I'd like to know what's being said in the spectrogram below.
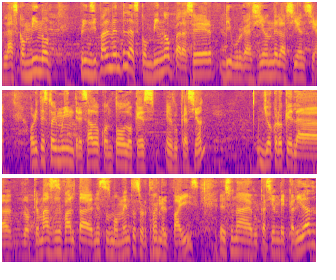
las combino, principalmente las combino para hacer divulgación de la ciencia. Ahorita estoy muy interesado con todo lo que es educación. Yo creo que lo que más hace falta en estos momentos, sobre todo en el país, es una educación de calidad.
